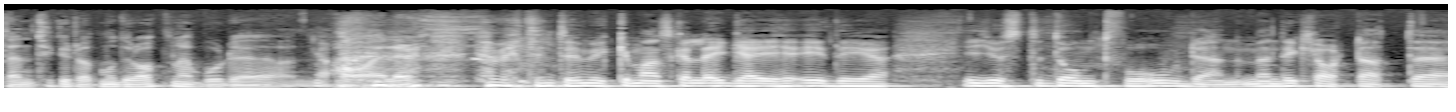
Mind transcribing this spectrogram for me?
Den tycker du att Moderaterna borde ja. ha eller? Jag vet inte hur mycket man ska lägga i, i, det, i just de två orden. Men det är klart att eh,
